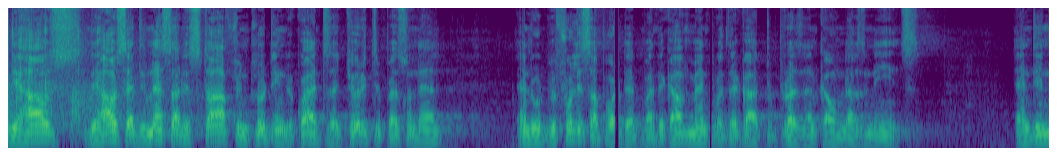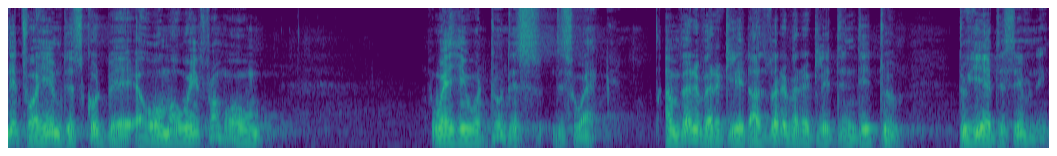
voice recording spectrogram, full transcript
The House, the House had the necessary staff, including required security personnel, and would be fully supported by the government with regard to President Kaunda's needs. And indeed, for him, this could be a home away from home where he would do this, this work. I'm very, very glad, I was very, very glad indeed to, to hear this evening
